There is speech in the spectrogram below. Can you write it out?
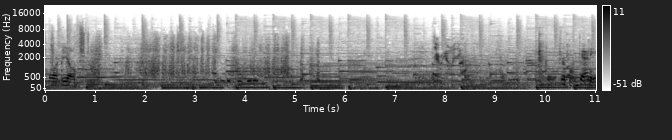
Straightforward deal. There we go. strip on daddy.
